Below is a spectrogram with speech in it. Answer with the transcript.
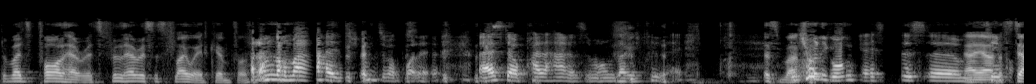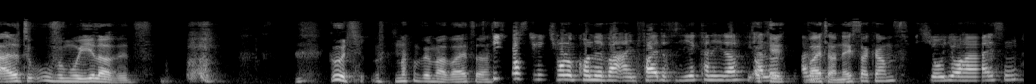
du meinst Paul Harris. Phil Harris ist Flyweight-Kämpfer. Verdammt nochmal, stimmt sogar Paul Harris. Da heißt der auch Paul Harris, warum sage ich Phil, ey? Entschuldigung, es ist, ähm, Ja, ja, das ist der alte Uwe Mojela-Witz. Gut, machen wir mal weiter. Steve Boss gegen Sean O'Connell war ein Fight of the Year Kandidat, wie okay, alle. weiter, nächster Kampf. Jojo heißen.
